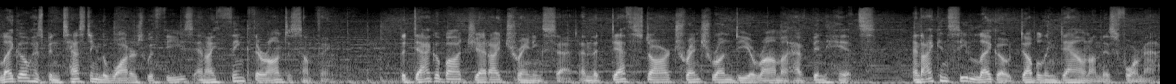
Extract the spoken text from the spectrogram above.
LEGO has been testing the waters with these, and I think they're onto something. The Dagobah Jedi training set and the Death Star Trench Run diorama have been hits, and I can see LEGO doubling down on this format.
